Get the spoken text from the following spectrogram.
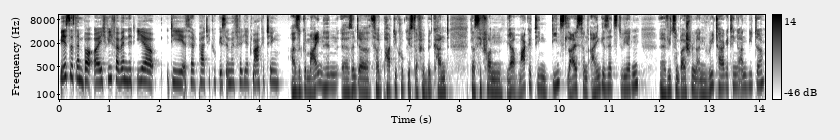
Wie ist es denn bei euch? Wie verwendet ihr die Third-Party-Cookies im Affiliate-Marketing? Also gemeinhin äh, sind ja Third-Party-Cookies dafür bekannt, dass sie von ja, Marketing-Dienstleistern eingesetzt werden, äh, wie zum Beispiel einen Retargeting-Anbieter,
